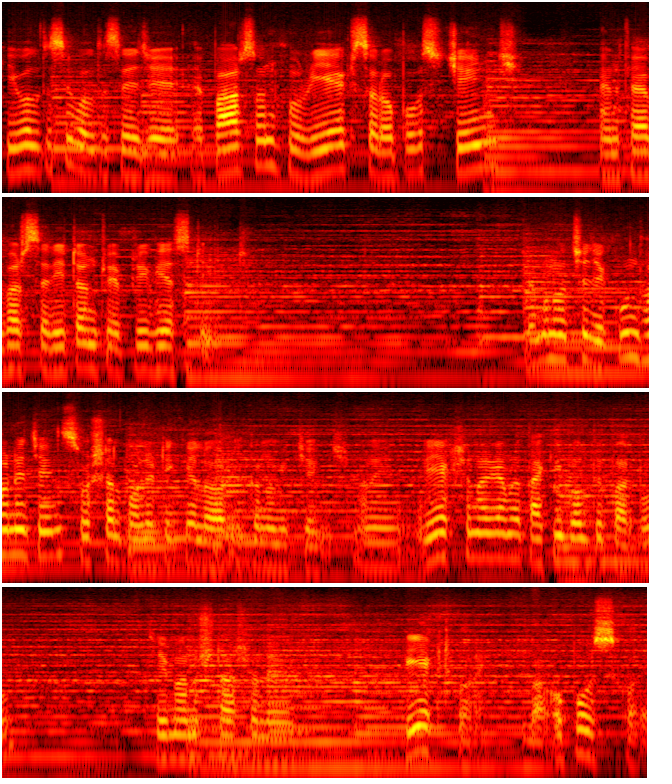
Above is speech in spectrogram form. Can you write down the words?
কি বলতেছে? বলতেছে যে a person who reacts or oppose change and favours a return to a previous state যেমন হচ্ছে যে কোন ধরনের change social political or economic change মানে রিয়াকশনারি আমরা তাকেই বলতে পারব যে মানুষটা আসলে রিয়েক্ট করে বা অপোজ করে,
